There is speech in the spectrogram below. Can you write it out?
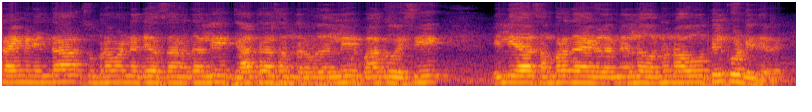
ಟೈಮಿನಿಂದ ಸುಬ್ರಹ್ಮಣ್ಯ ದೇವಸ್ಥಾನದಲ್ಲಿ ಜಾತ್ರಾ ಸಂದರ್ಭದಲ್ಲಿ ಭಾಗವಹಿಸಿ ಇಲ್ಲಿಯ ಸಂಪ್ರದಾಯಗಳನ್ನೆಲ್ಲವನ್ನು ನಾವು ತಿಳ್ಕೊಂಡಿದ್ದೇವೆ.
